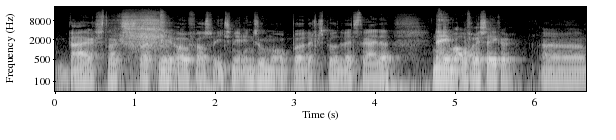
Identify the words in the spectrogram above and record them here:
Daar straks, straks meer over als we iets meer inzoomen op eh, de gespeelde wedstrijden. Nee, maar Alvarez zeker. Ehm,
